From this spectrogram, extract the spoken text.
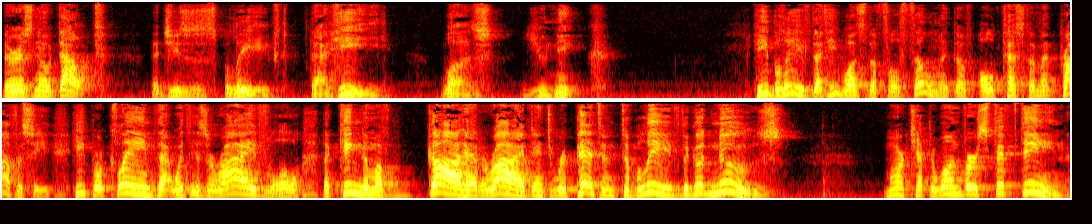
There is no doubt that Jesus believed that he was unique. He believed that he was the fulfillment of Old Testament prophecy. He proclaimed that with his arrival, the kingdom of God had arrived and to repent and to believe the good news. Mark chapter 1 verse 15.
